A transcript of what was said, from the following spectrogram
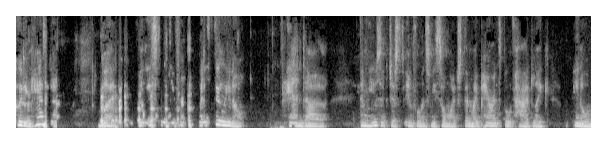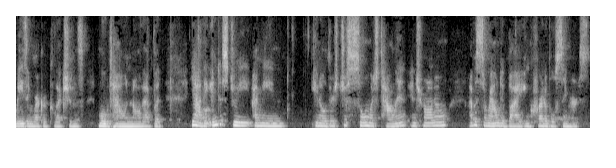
hood in Canada, but it's still different. But it's still, you know, and uh, the music just influenced me so much. Then my parents both had like, you know, amazing record collections, Motown and all that. But yeah, the industry. I mean, you know, there's just so much talent in Toronto. I was surrounded by incredible singers.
